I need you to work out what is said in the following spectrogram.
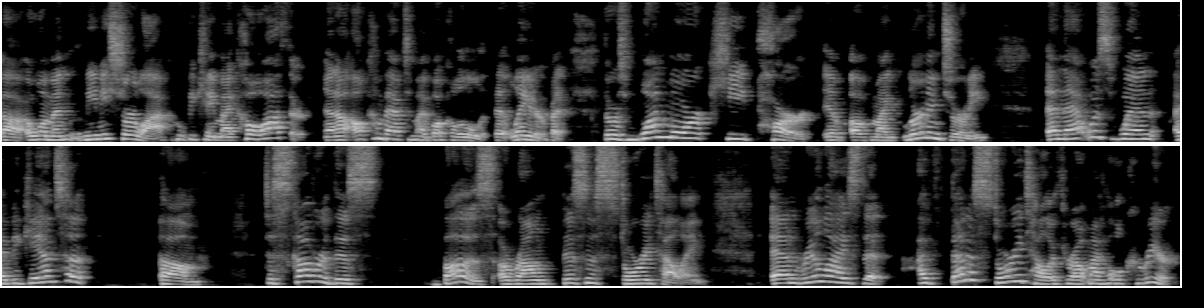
uh, a woman, Mimi Sherlock, who became my co-author, and I'll come back to my book a little bit later. But there was one more key part of, of my learning journey, and that was when I began to um, discover this buzz around business storytelling, and realize that I've been a storyteller throughout my whole career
